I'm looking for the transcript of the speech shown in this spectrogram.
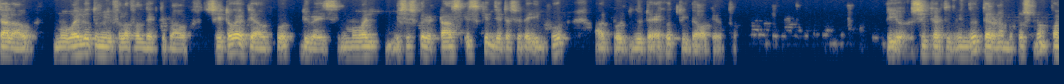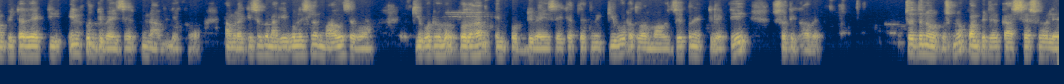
চালাও মোবাইলও তুমি ফলাফল দেখতে পাও, সেটাও একটি আউটপুট ডিভাইস মোবাইল বিশেষ করে টাচ স্ক্রিন যেটা সেটা ইনপুট আউটপুট দুটো একত্রিত দেওয়া কিন্তু। প্রিয় শিক্ষার্থীবৃন্দ, তেরো নম্বর প্রশ্ন কম্পিউটারে একটি ইনপুট ডিভাইসের নাম লিখো। আমরা কিছুক্ষণ আগে বলেছিলাম মাউস এবং কিবোর্ড হলো প্রধান ইনপুট ডিভাইস এই ক্ষেত্রে তুমি কিবোর্ড অথবা মাউস যে কোনো একটি ব্যক্তি সঠিক হবে। চোদ্দ নম্বর প্রশ্ন কম্পিউটারের কাজ শেষ হলে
